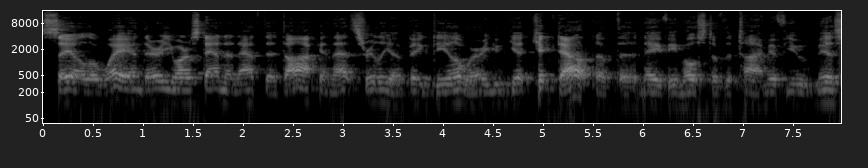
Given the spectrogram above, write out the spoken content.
sail away, and there you are standing at the dock, and that's really a big deal where you get kicked out of the Navy most of the time if you miss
